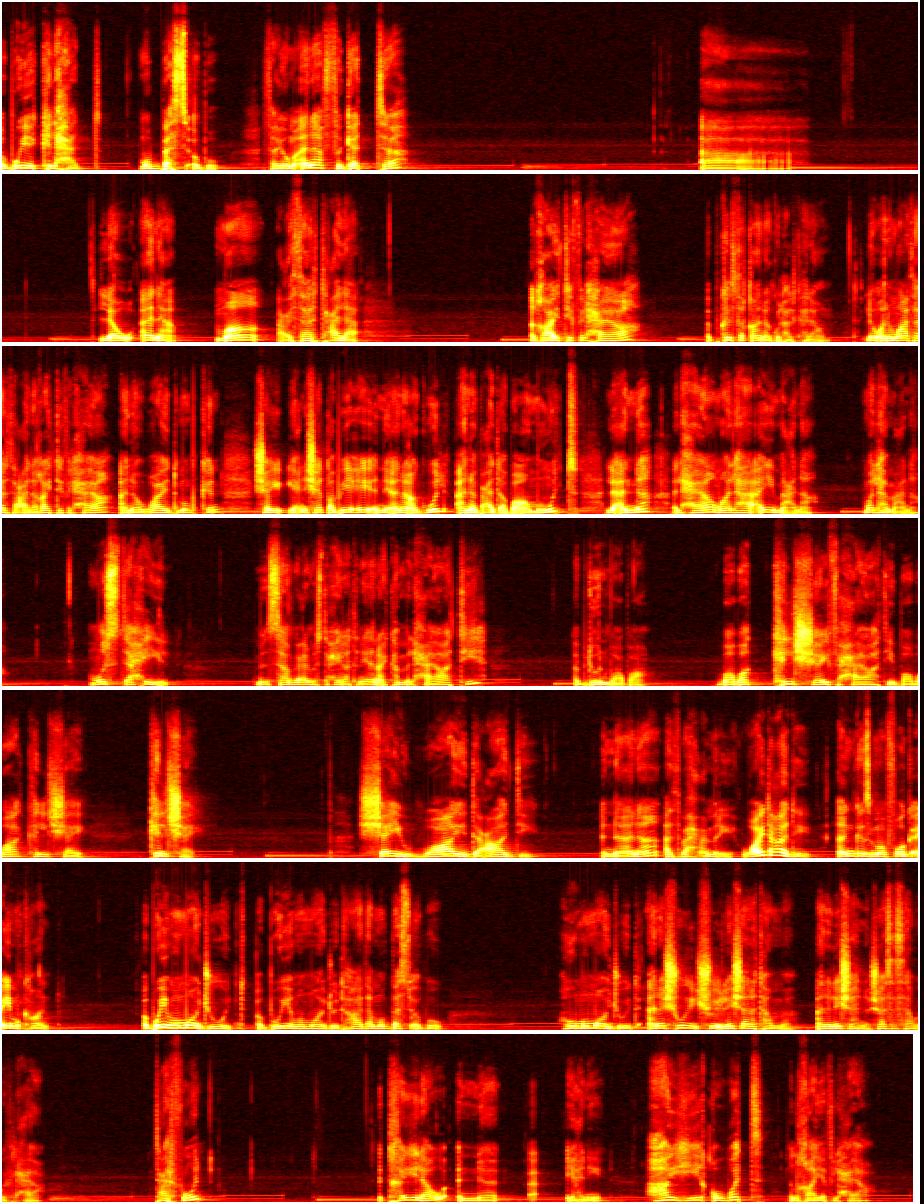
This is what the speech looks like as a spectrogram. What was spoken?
أبويا كل حد مو بس أبو. فيوم أنا فقدته آه لو أنا ما عثرت على غايتي في الحياة بكل ثقة أنا أقول هالكلام. لو أنا ما عثرت على غايتي في الحياة أنا وايد ممكن شيء يعني شيء طبيعي إني أنا أقول أنا بعد أبى أموت لأن الحياة ما لها أي معنى. ما لها معنى. مستحيل. من سابع المستحيلات إني أنا أكمل حياتي بدون بابا. بابا كل شيء في حياتي بابا كل شيء. كل شيء. شيء وايد عادي إن أنا أذبح عمري. وايد عادي. أنقز من فوق أي مكان. أبوي مو موجود أبوي مو موجود هذا مو بس أبو هو مو موجود. أنا شو شو ليش أنا تامه أنا ليش هنا؟ شو أسوي في الحياة؟ تعرفون؟ تخيلوا إن يعني هاي هي قوة الغاية في الحياة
